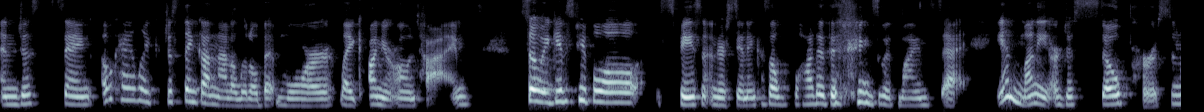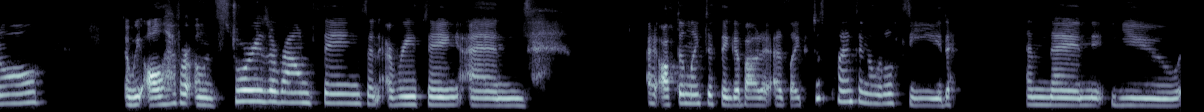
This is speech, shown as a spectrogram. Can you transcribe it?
and just saying, okay, like just think on that a little bit more, like on your own time. So it gives people space and understanding because a lot of the things with mindset and money are just so personal. And we all have our own stories around things and everything. And I often like to think about it as like just planting a little seed and then you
